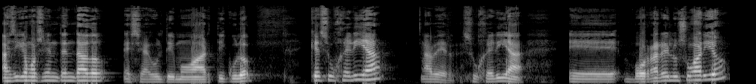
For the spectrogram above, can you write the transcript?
Así que hemos intentado ese último artículo que sugería, a ver, sugería eh, borrar el usuario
